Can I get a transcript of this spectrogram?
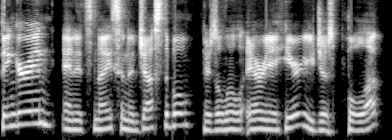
finger in and it's nice and adjustable. There's a little area here you just pull up.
